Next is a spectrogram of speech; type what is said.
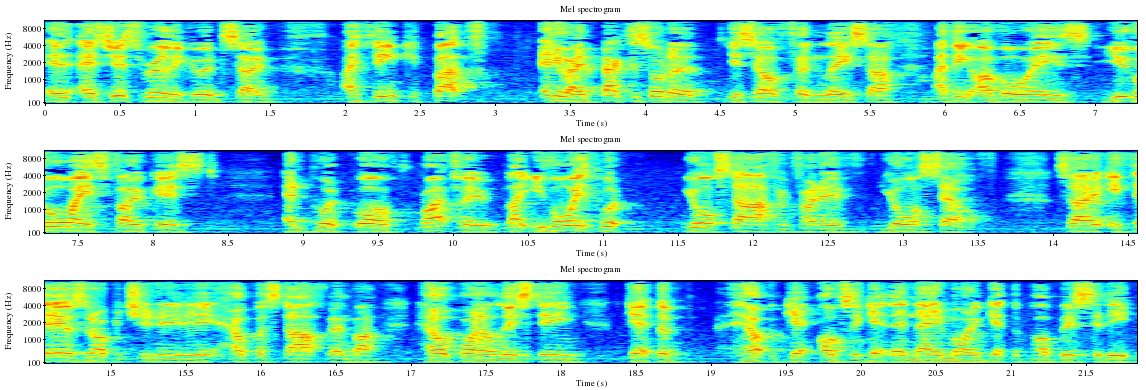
it, it's just really good. So I think, but anyway, back to sort of yourself and Lisa. I think I've always, you've always focused and put, well, rightfully, like you've always put your staff in front of yourself. So if there's an opportunity to help a staff member, help on a listing, get the help get obviously get their name on it, get the publicity.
